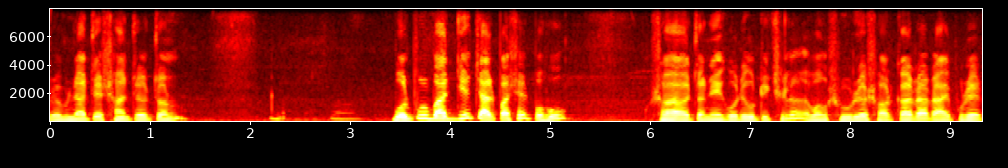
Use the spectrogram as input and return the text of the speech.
রবীন্দ্রনাথের শান্তিনিকেতন বোলপুর বাদ দিয়ে চারপাশের বহু সহায়তা নিয়ে গড়ে উঠেছিল এবং সুরুলের সরকাররা রায়পুরের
